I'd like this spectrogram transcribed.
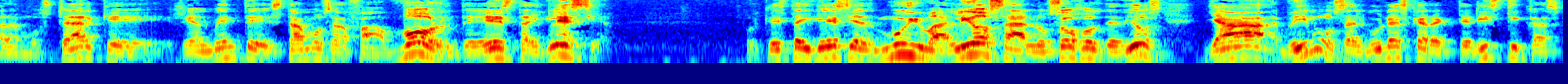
para mostrar que realmente estamos a favor de esta iglesia. Porque esta iglesia es muy valiosa a los ojos de Dios. Ya vimos algunas características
